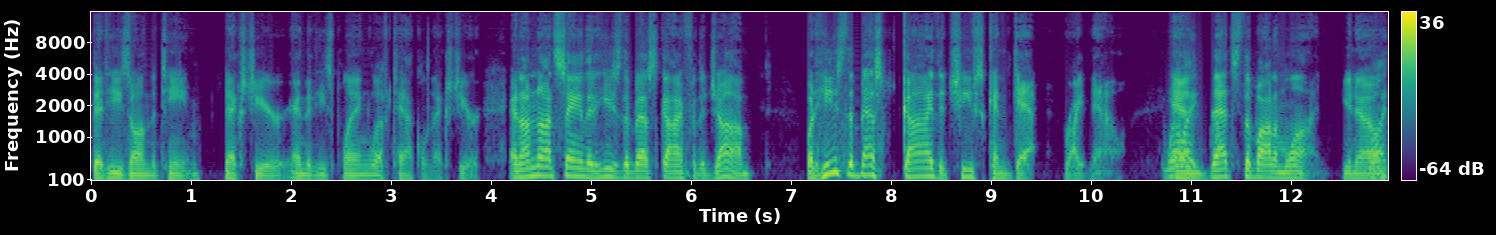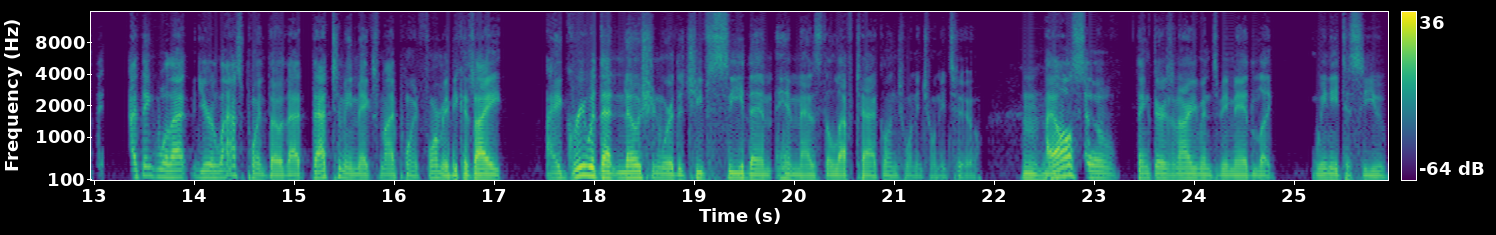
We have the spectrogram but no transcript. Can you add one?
that he's on the team next year and that he's playing left tackle next year. And I'm not saying that he's the best guy for the job, but he's the best guy the Chiefs can get right now. Well, and I, that's the bottom line, you know. Well, I, th- I think well that your last point though that that to me makes my point for me because I I agree with that notion where the Chiefs see them him as the left tackle in 2022. Mm-hmm. I also think there's an argument to be made like we need to see you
